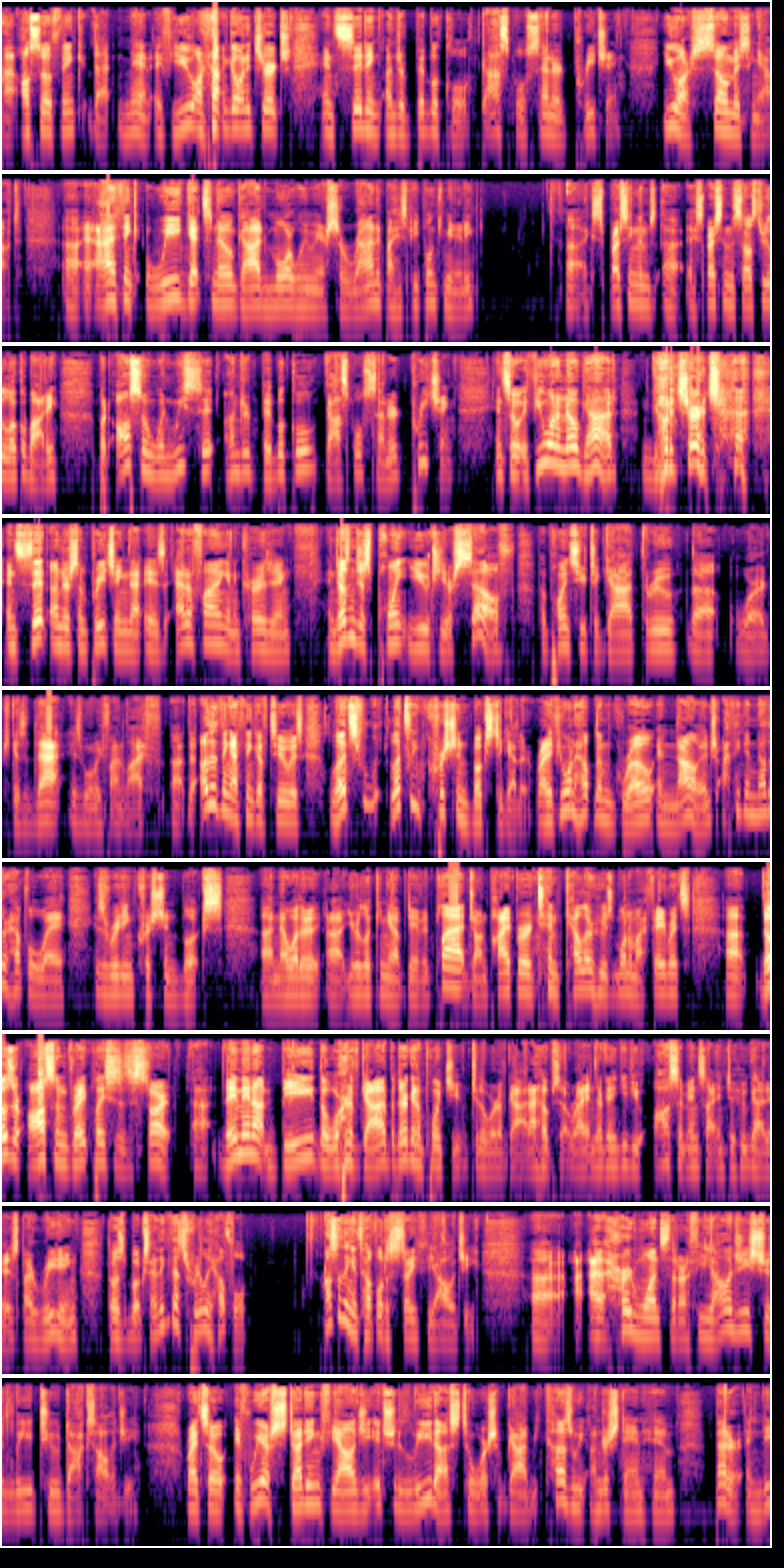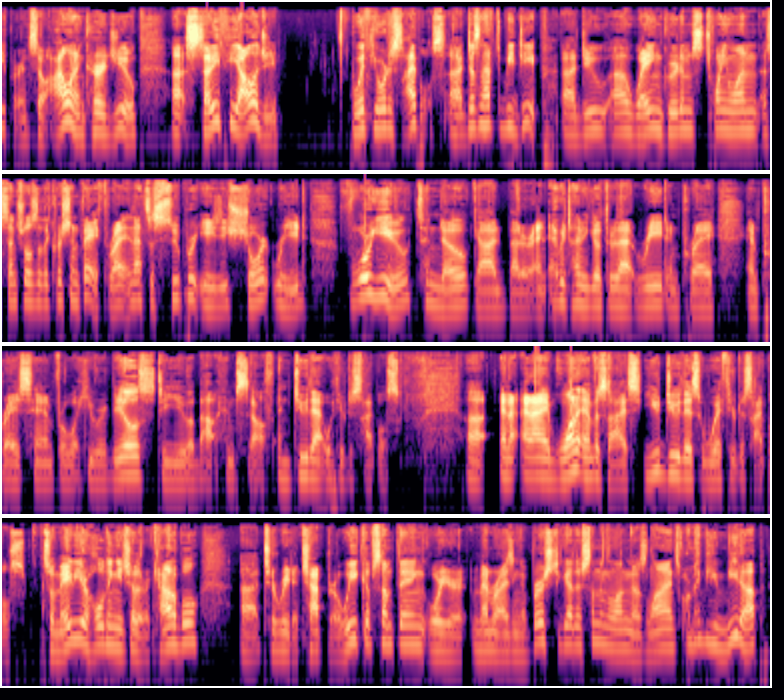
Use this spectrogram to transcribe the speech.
I also think that, man, if you are not going to church and sitting under biblical, gospel centered preaching, you are so missing out. Uh, and I think we get to know God more when we are surrounded by his people and community uh, expressing them uh, expressing themselves through the local body, but also when we sit under biblical, gospel centered preaching. And so, if you want to know God, go to church and sit under some preaching that is edifying and encouraging, and doesn't just point you to yourself, but points you to God through the Word, because that is where we find life. Uh, the other thing I think of too is let's let's read Christian books together, right? If you want to help them grow in knowledge, I think another helpful way is reading Christian books. Uh, now, whether uh, you're looking up David Platt, John Piper, Tim Keller, who's one of my favorites. Uh, those are awesome, great places to start. Uh, they may not be the Word of God, but they're going to point you to the Word of God. I hope so, right? And they're going to give you awesome insight into who God is by reading those books. I think that's really helpful. I also think it's helpful to study theology. Uh, I heard once that our theology should lead to doxology, right? So if we are studying theology, it should lead us to worship God because we understand Him better and deeper. And so I want to encourage you uh, study theology with your disciples. Uh, it doesn't have to be deep. Uh, do uh, Wayne Grudem's 21 Essentials of the Christian Faith, right? And that's a super easy, short read for you to know God better. And every time you go through that, read and pray and praise Him for what He reveals to you about Himself. And do that with your disciples. Uh, and, and I want to emphasize you do this with your disciples. So maybe you're holding each other accountable uh, to read a chapter a week of something, or you're memorizing a verse together, something along those lines. Or maybe you meet up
